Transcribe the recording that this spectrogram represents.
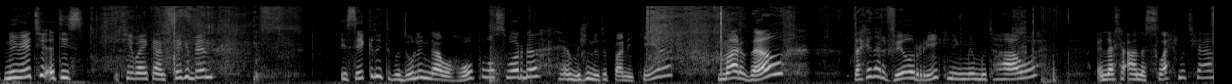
Nu weet je, het is, wat ik aan het zeggen ben, is zeker niet de bedoeling dat we hopeloos worden en beginnen te panikeren. Maar wel dat je daar veel rekening mee moet houden. En dat je aan de slag moet gaan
